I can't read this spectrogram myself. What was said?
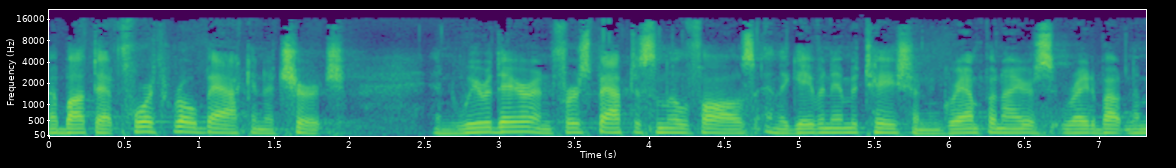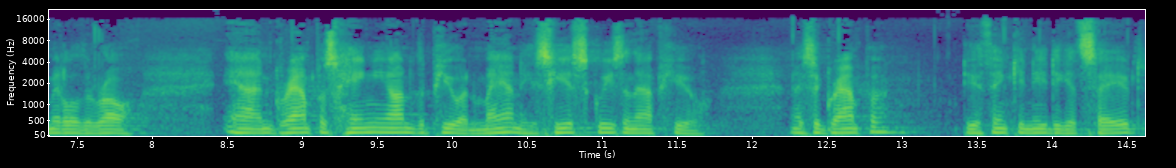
about that fourth row back in a church. And we were there in First Baptist in Little Falls, and they gave an invitation. And Grandpa and I are right about in the middle of the row. And Grandpa's hanging onto the pew, and man, he's, he is squeezing that pew. And I said, Grandpa, do you think you need to get saved?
